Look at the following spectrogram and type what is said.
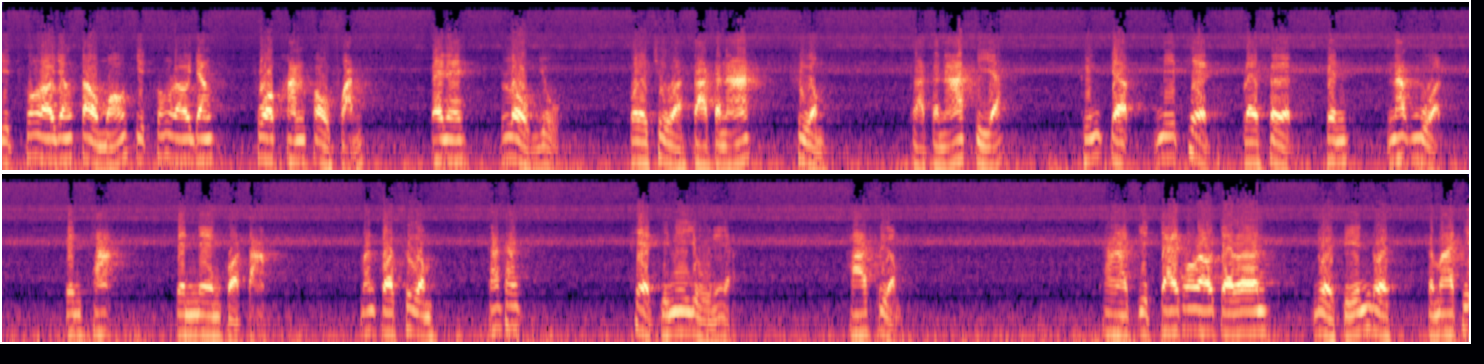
จิตของเรายังเศร้าหมองจิตของเรายังพัวพันเฝ้าฝัน ไปในโลกอยู่ก็เลยชื่อว่าศาสนาเสื่อม ศาสนาเสีย ถึงจะมีเพศประเสริฐเป็นนักบวช เป็นพระเป็นเนนก่อตาม มันก็เสื่อมทั้งทั้งเพศที่มีอยู่นี่แหละพาเสื่อม ถ้าจิตใจของเราเจริญด้วยศีลด้วย สมาธิ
